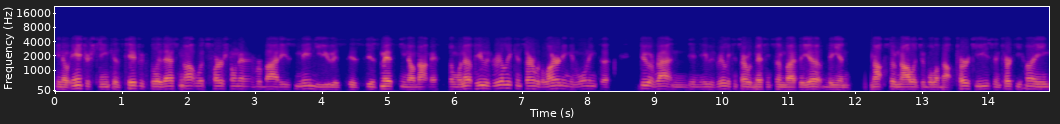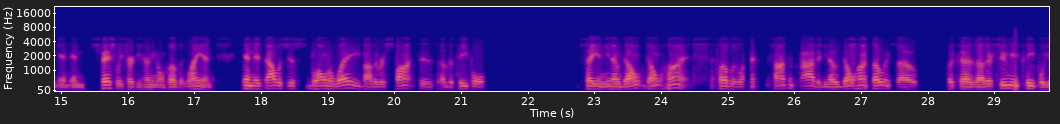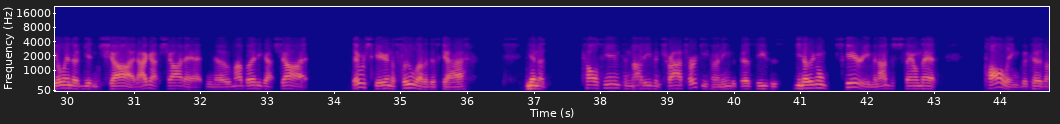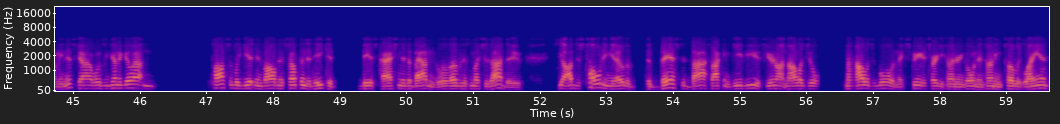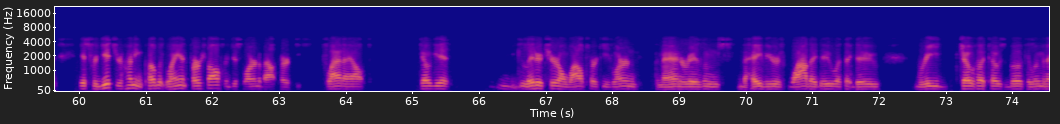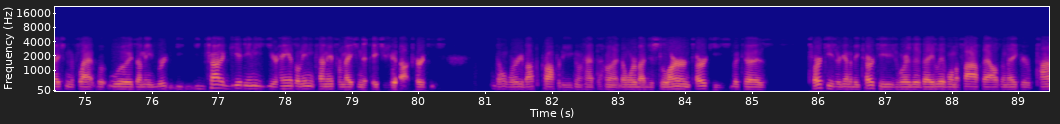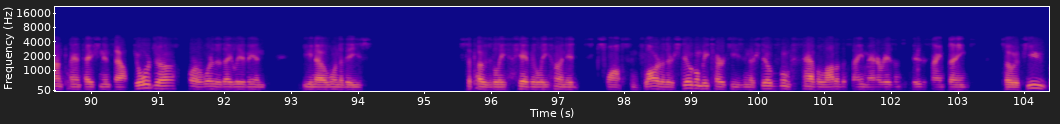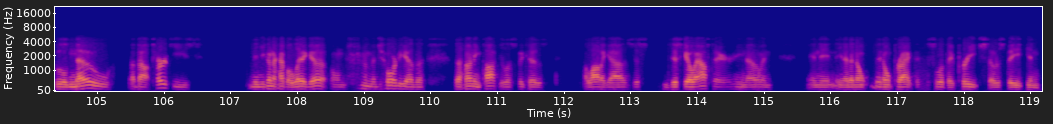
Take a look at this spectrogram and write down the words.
you know, interesting because typically that's not what's first on everybody's menu is is is mess, you know, not messing someone up. He was really concerned with learning and wanting to do it right, and, and he was really concerned with messing somebody up, being not so knowledgeable about turkeys and turkey hunting and, and especially turkey hunting on public land. And it, I was just blown away by the responses of the people saying, you know, don't don't hunt public land, find some private, you know, don't hunt so and so because uh, there's too many people. You'll end up getting shot. I got shot at, you know, my buddy got shot. They were scaring the fool out of this guy. Gonna cause him to not even try turkey hunting because he was you know, they're to scare him. And I just found that appalling because, I mean, this guy wasn't to go out and possibly get involved in something that he could be as passionate about and love it as much as I do. So I just told him, you know, the, the best advice I can give you if you're not knowledgeable, knowledgeable and experienced turkey hunter and going and hunting public land is forget your hunting public land first off and just learn about turkeys flat out. Go get literature on wild turkeys, learn the mannerisms, behaviors, why they do what they do. Read Joe Hutto's book, Illumination of the Flatwoods. I mean, you try to get any your hands on any kind of information that teaches you about turkeys. Don't worry about the property you're going to have to hunt. Don't worry about just learn turkeys because turkeys are going to be turkeys whether they live on a 5,000 acre pine plantation in South Georgia or whether they live in, you know, one of these supposedly heavily hunted swamps in Florida, They're still going to be turkeys, and they're still going to have a lot of the same mannerisms, and do the same things. So if you will know about turkeys, then you're going to have a leg up on the majority of the the hunting populace because a lot of guys just just go out there, you know, and and then you know they don't they don't practice what they preach, so to speak. And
